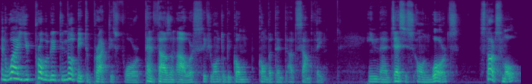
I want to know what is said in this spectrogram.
and why you probably do not need to practice for 10,000 hours if you want to become competent at something. In uh, Jess's own words, start small,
